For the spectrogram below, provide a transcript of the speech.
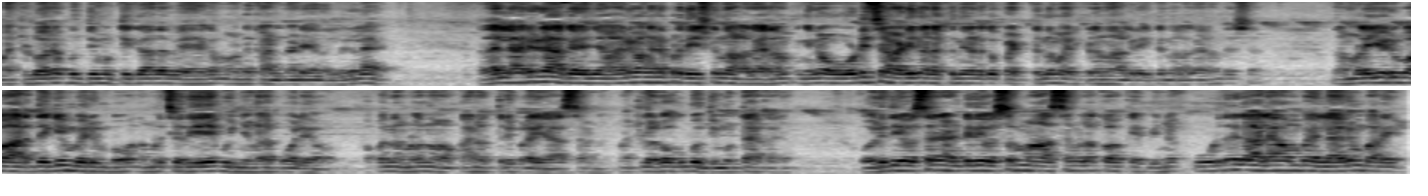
മറ്റുള്ളവരെ ബുദ്ധിമുട്ടിക്കാതെ വേഗമാണ് കണ്ണടയാന്നുള്ളത് അല്ലേ? അതെല്ലാവരും ഒരു ആഗ്രഹം. ഞാനും അങ്ങനെ പ്രതീക്ഷിക്കുന്ന ആളാണ് കാരണം ഇങ്ങനെ ഓടിച്ചാടി നടക്കുന്നതിനൊക്കെ പെട്ടെന്ന് മരിക്കണം എന്ന് ആഗ്രഹിക്കുന്ന ആളാണ് കാരണം എന്താ വെച്ചാൽ നമ്മൾ ഈ ഒരു വാർദ്ധക്യം വരുമ്പോൾ നമ്മൾ ചെറിയ കുഞ്ഞുങ്ങളെ പോലെയാവും. അപ്പം നമ്മൾ നോക്കാൻ ഒത്തിരി പ്രയാസമാണ്. മറ്റുള്ളവർക്കൊക്കെ ബുദ്ധിമുട്ടാക്കാനും. ഒരു ദിവസം രണ്ട് ദിവസം മാസങ്ങളൊക്കെ ഓക്കെ. പിന്നെ കൂടുതൽ കാലമാകുമ്പോൾ എല്ലാവരും പറയും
